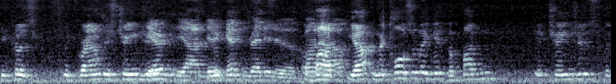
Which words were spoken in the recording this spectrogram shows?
because the ground is changing. They're, yeah, they're getting ready to bud out. yeah, and the closer they get the budding, it changes the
